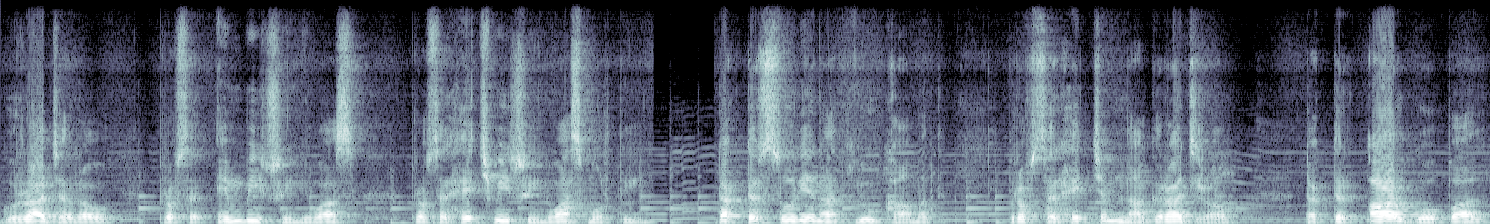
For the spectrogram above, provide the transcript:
Gururaja Rao, Professor M. B. Srinivas, Professor H. V. Srinivas Murthy, Dr. Suryanath U. Kamath, Professor H. M. Nagaraj Rao, Dr. R. Gopal,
